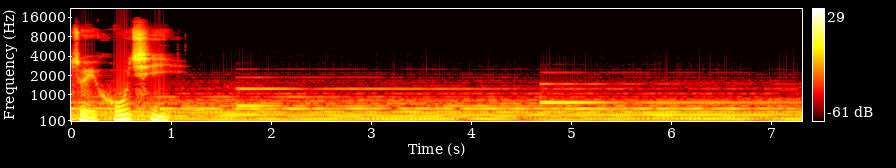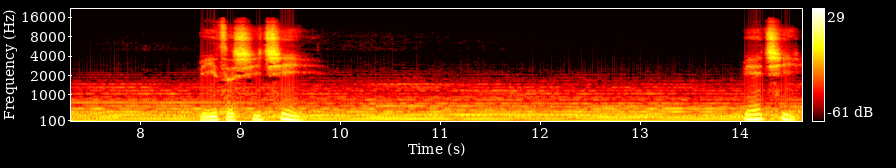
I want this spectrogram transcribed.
嘴呼气。鼻子吸气，憋气，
